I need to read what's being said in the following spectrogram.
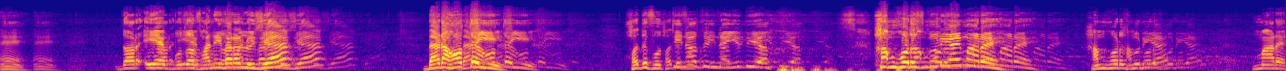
হ্যাঁ দর এই এক বোতল পানি ভরা লই যা বেড়া হতাই হদে ফতি না তুই নাই দিয়া হাম হরস গরিয়াই মারে হাম হরস গরিয়াই মারে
